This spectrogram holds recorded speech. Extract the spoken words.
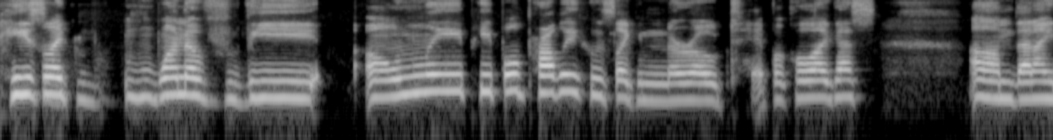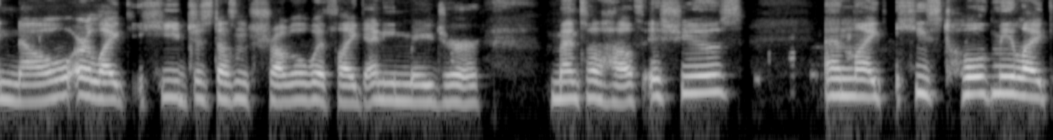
He's like one of the only people probably who's like neurotypical, I guess, um, that I know, or like he just doesn't struggle with like any major mental health issues. And like he's told me like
